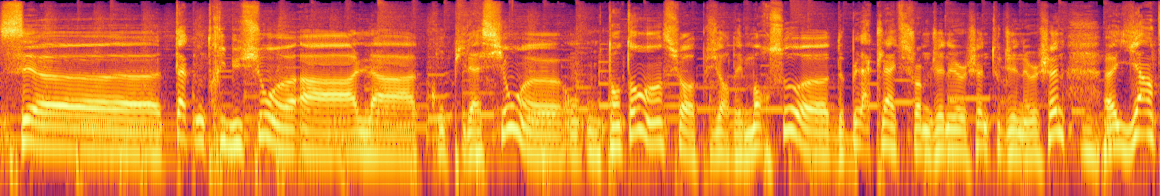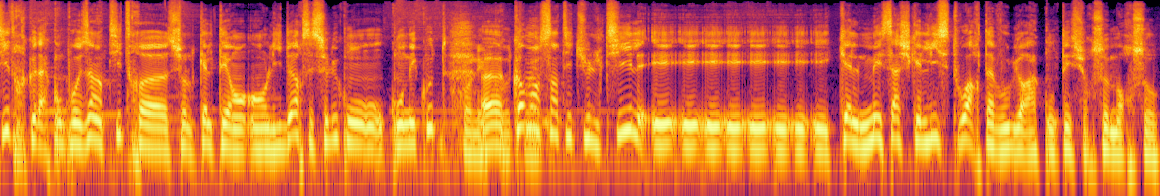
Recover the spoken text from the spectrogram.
C'est euh, ta contribution euh, à la compilation. Euh, on, on t'entend hein, sur plusieurs des morceaux euh, de Black Lives from Generation to Generation. Il y a un titre que tu as composé, un titre sur lequel tu es en, en leader, c'est celui qu'on écoute. Comment s'intitule-t-il et, et- et- et- et- et quel message, quelle histoire t'as voulu raconter sur ce morceau?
